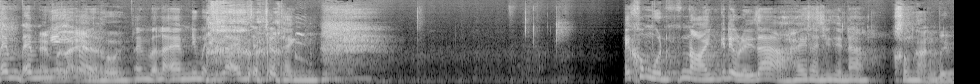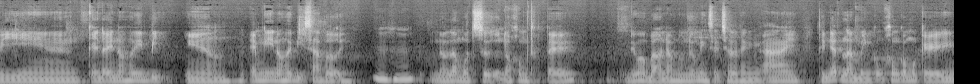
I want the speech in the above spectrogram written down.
em em, em nghĩ vẫn là, là em thôi. em vẫn là em nhưng mà ý là em sẽ trở thành em không muốn nói những cái điều đấy ra à? Hay là như thế nào? Không hẳn bởi vì cái đấy nó hơi bị em nghĩ nó hơi bị xa vời. Uh-huh. nó là một sự nó không thực tế. Nếu mà bảo năm năm nữa mình sẽ trở thành ai? Thứ nhất là mình cũng không có một cái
